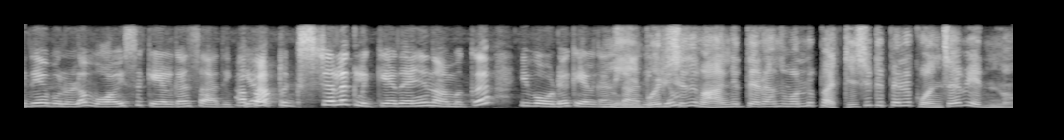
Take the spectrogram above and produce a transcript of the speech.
ഇതേപോലുള്ള വോയിസ് കേൾക്കാൻ സാധിക്കും അപ്പോൾ ട്രിക്സ്റ്ററിൽ ക്ലിക്ക് ചെയ്ത് കഴിഞ്ഞാൽ നമുക്ക് ഈ ഓഡിയോ കേൾക്കാൻ സാധിക്കും. വാങ്ങിത്തരാന്ന് പറഞ്ഞു പറ്റിച്ചിട്ട് കൊഞ്ചാൻ വരുന്നു.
